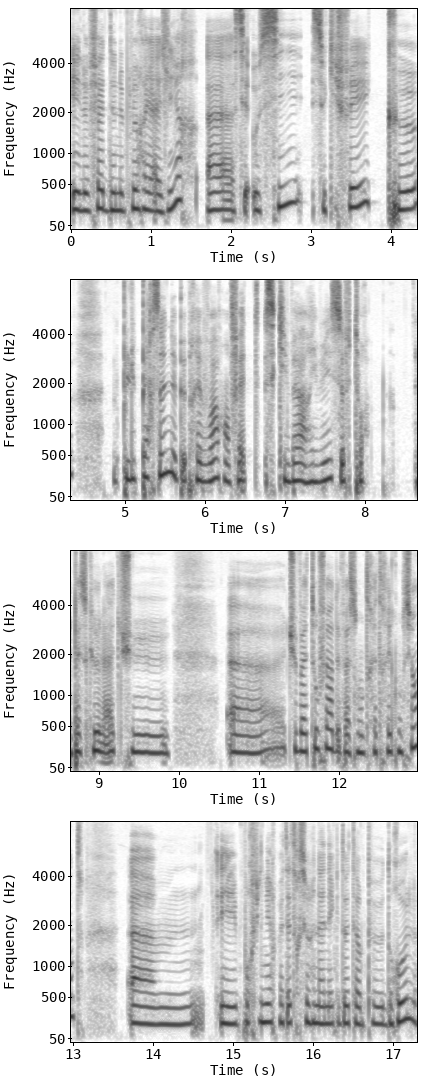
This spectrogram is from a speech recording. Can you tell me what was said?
Et le fait de ne plus réagir, c'est aussi ce qui fait que plus personne ne peut prévoir en fait ce qui va arriver sauf toi. Parce que là, tu, euh, tu vas tout faire de façon très très consciente. Euh, et pour finir peut-être sur une anecdote un peu drôle,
